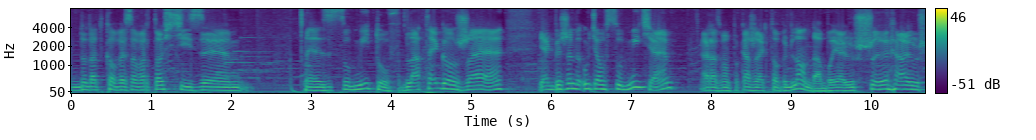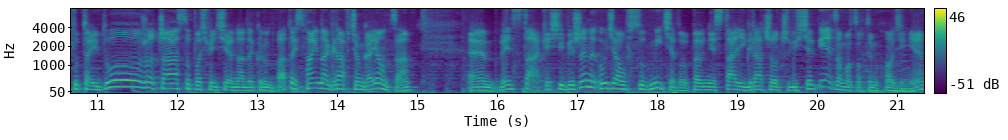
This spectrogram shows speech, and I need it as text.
dodatkowe zawartości z e, z submitów, dlatego że jak bierzemy udział w submicie, Raz wam pokażę jak to wygląda, bo ja już, ja już tutaj dużo czasu poświęciłem na Decru 2. To jest fajna gra wciągająca. Więc tak, jeśli bierzemy udział w submicie, to pewnie stali gracze oczywiście wiedzą o co w tym chodzi, nie?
